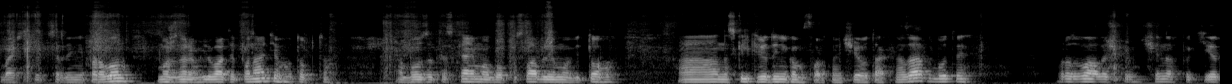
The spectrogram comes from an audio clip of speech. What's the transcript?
бачите, тут всередині поролон. Можна регулювати по натягу, тобто або затискаємо, або послаблюємо від того, а, наскільки людині комфортно. Чи отак назад бути в розвалочку, чи навпаки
